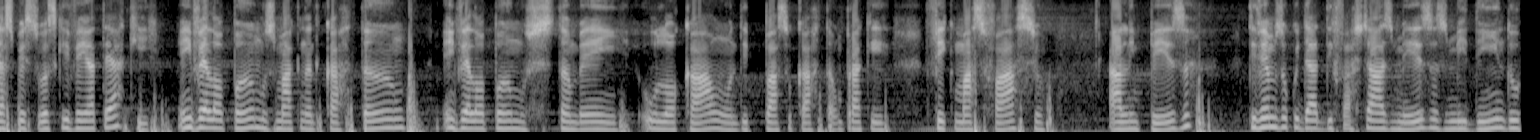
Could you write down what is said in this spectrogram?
das pessoas que vêm até aqui. Envelopamos máquina de cartão, envelopamos também o local onde passa o cartão para que fique mais fácil a limpeza. Tivemos o cuidado de afastar as mesas, medindo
